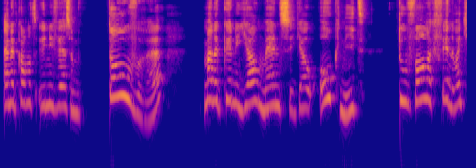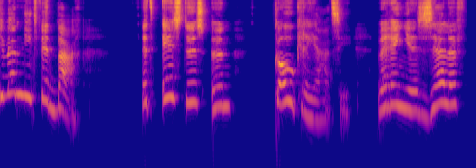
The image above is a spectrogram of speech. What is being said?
En dan kan het universum toveren, maar dan kunnen jouw mensen jou ook niet toevallig vinden, want je bent niet vindbaar. Het is dus een co-creatie, waarin je zelf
